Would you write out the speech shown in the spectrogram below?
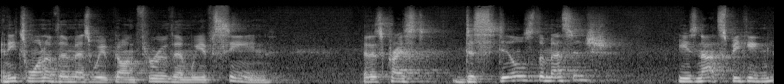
And each one of them, as we've gone through them, we have seen that as Christ distills the message, he is not speaking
